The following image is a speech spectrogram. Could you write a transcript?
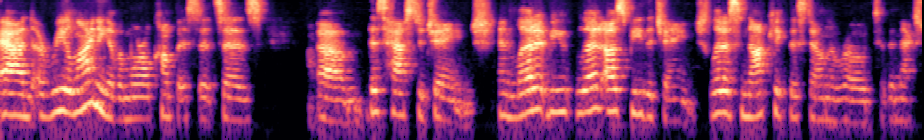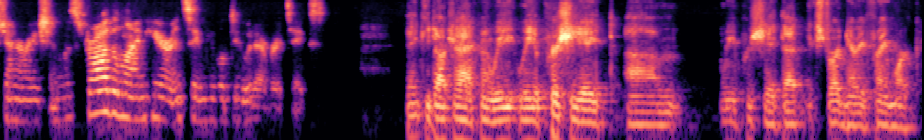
and a realigning of a moral compass that says, um, this has to change and let it be let us be the change. Let us not kick this down the road to the next generation. Let's draw the line here and say we will do whatever it takes. Thank you dr hackman. We we appreciate um, we appreciate that extraordinary framework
